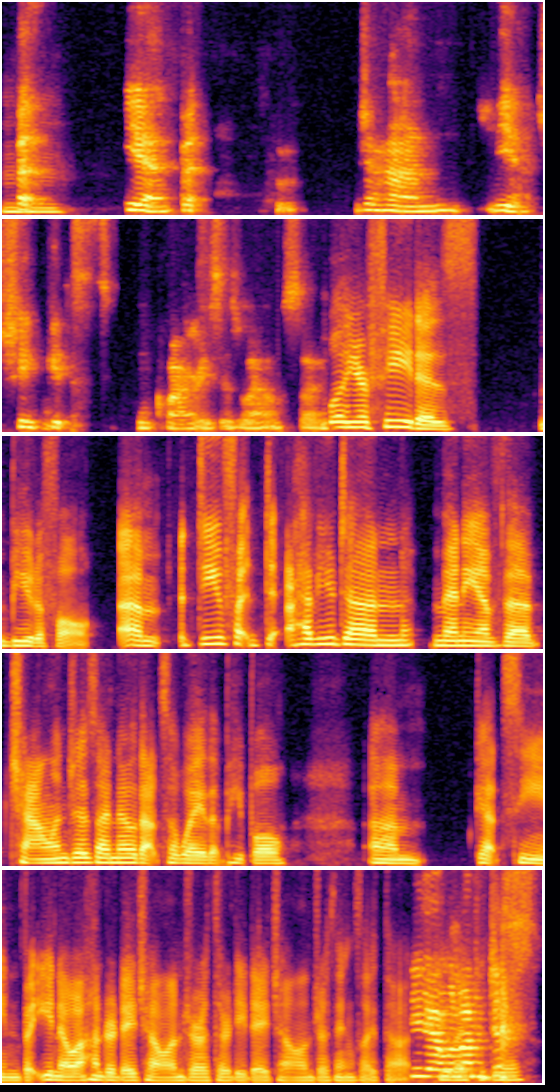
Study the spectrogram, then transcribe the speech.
But- Mhm. Yeah, but Jehane, yeah, she gets inquiries as well. So Well, your feed is beautiful. Um, do you have you done many of the challenges? I know that's a way that people um get seen, but you know, a hundred day challenge or a thirty day challenge or things like that. Yeah, you well, like I'm do? just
